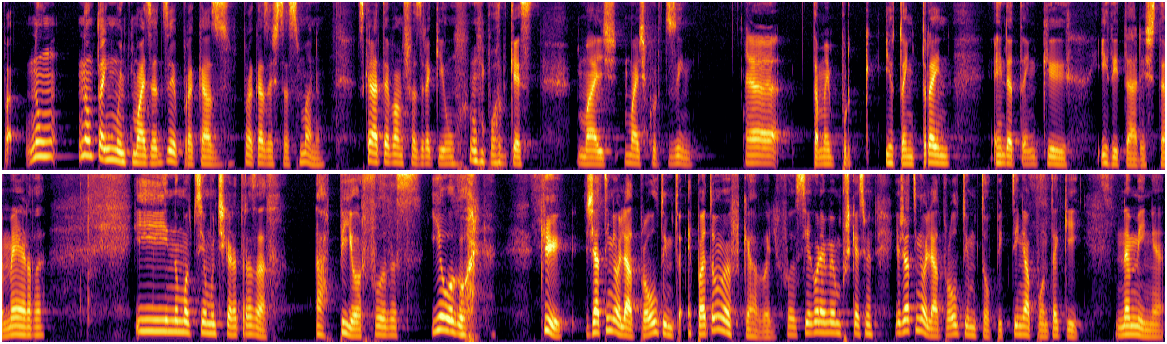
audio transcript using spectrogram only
Pá, não, não tenho muito mais a dizer, por acaso, por acaso esta semana. Se calhar até vamos fazer aqui um, um podcast mais, mais curtozinho. Uh, também porque eu tenho treino, ainda tenho que editar esta merda. E não me apetecia muito chegar atrasado. Ah, pior, foda-se. E eu agora, que já tinha olhado para o último... Epá, estou-me a ficar velho, foda-se. Agora é mesmo por esquecimento. Eu já tinha olhado para o último tópico que tinha a ponta aqui na minha,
